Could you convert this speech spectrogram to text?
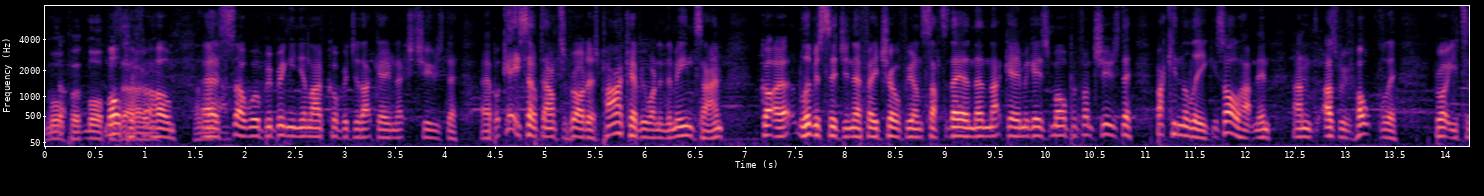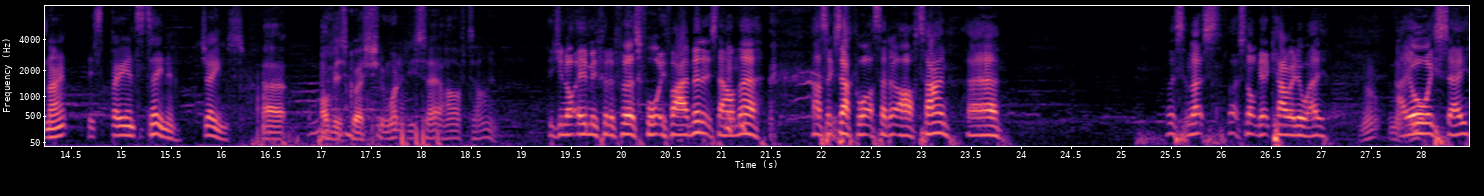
Morpeth, Morpeth, Morpeth at at home. home. Uh, so we'll be bringing you live coverage of that game next Tuesday. Uh, but get yourself down to Broadhurst Park, everyone. In the meantime, got a Liversedge in FA Trophy on Saturday, and then that game against Morpeth on Tuesday. Back in the league, it's all happening. And as we've hopefully brought you tonight, it's very entertaining. James, uh, obvious question. What did you say at half time? Did you not hear me for the first 45 minutes down there? That's exactly what I said at half time. Uh, listen, let's let's not get carried away. No, no. I always say,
